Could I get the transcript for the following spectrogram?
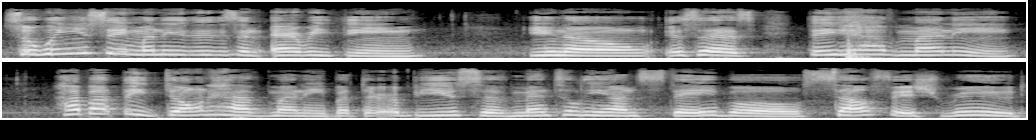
So when you say money isn't everything, you know, it says they have money. How about they don't have money, but they're abusive, mentally unstable, selfish, rude,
